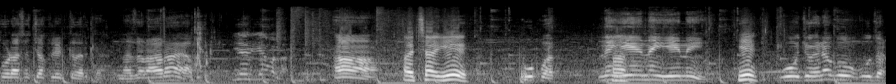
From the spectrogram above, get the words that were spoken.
थोड़ा सा चॉकलेट कलर का। नज़र आ रहा है आपको ये ये वाला। हाँ। अच्छा ये। ऊपर। नहीं हाँ। ये नहीं ये नहीं। ये? वो जो है ना वो उधर।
